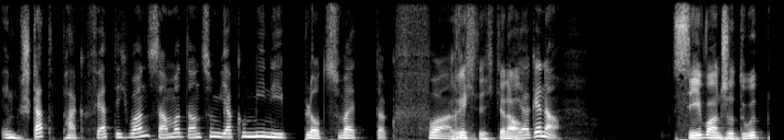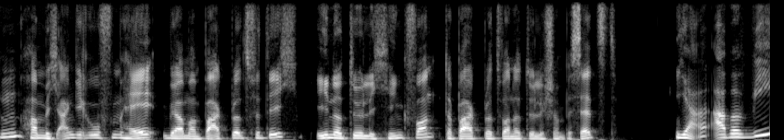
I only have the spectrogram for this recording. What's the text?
im Stadtpark fertig waren, sind wir dann zum Jakomini-Platz weitergefahren. Richtig, genau. Ja, genau. Sie waren schon dort, haben mich angerufen, hey, wir haben einen Parkplatz für dich. Ich natürlich hingefahren. Der Parkplatz war natürlich schon besetzt, Ja, aber wie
